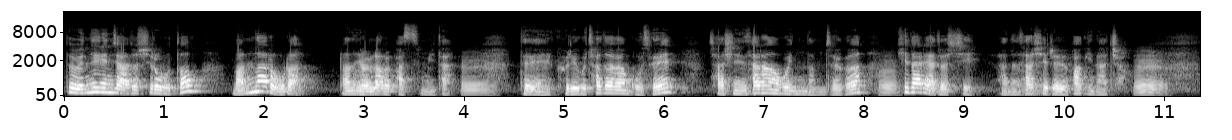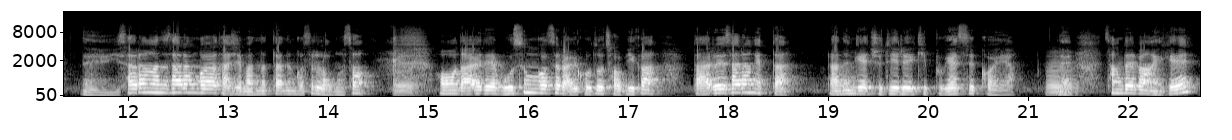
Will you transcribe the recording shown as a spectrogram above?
근데 웬일인지 아저씨로부터 만나러 오라 라는 연락을 받습니다. 음, 네. 그리고 찾아간 곳에 자신이 사랑하고 있는 남자가 음, 키다리 아저씨 라는 사실을 확인하죠. 음, 네. 이 사랑하는 사람과 다시 만났다는 것을 넘어서 음. 어, 나에 대해 모든 것을 알고도 저비가 나를 사랑했다라는 음. 게 주디를 기쁘게 했을 거예요. 음, 네. 상대방에게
